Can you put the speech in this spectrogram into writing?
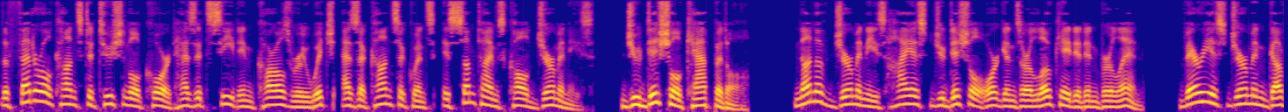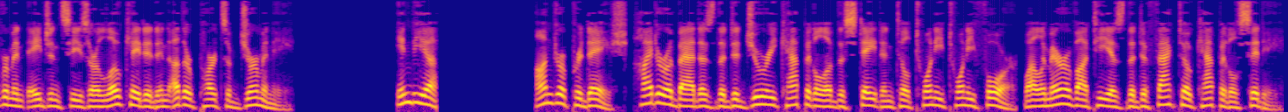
The Federal Constitutional Court has its seat in Karlsruhe which, as a consequence, is sometimes called Germany's "'judicial capital'". None of Germany's highest judicial organs are located in Berlin. Various German government agencies are located in other parts of Germany. India Andhra Pradesh, Hyderabad is the de jure capital of the state until 2024, while Amaravati is the de facto capital city.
